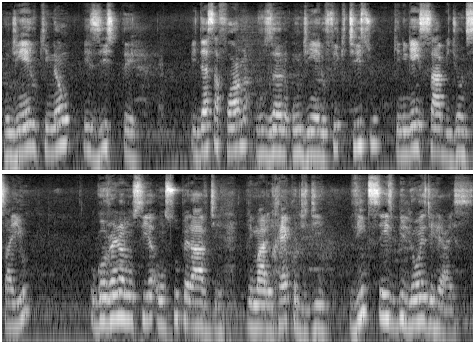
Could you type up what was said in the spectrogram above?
um dinheiro que não existe. E dessa forma, usando um dinheiro fictício, que ninguém sabe de onde saiu, o governo anuncia um superávit primário recorde de 26 bilhões de reais.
